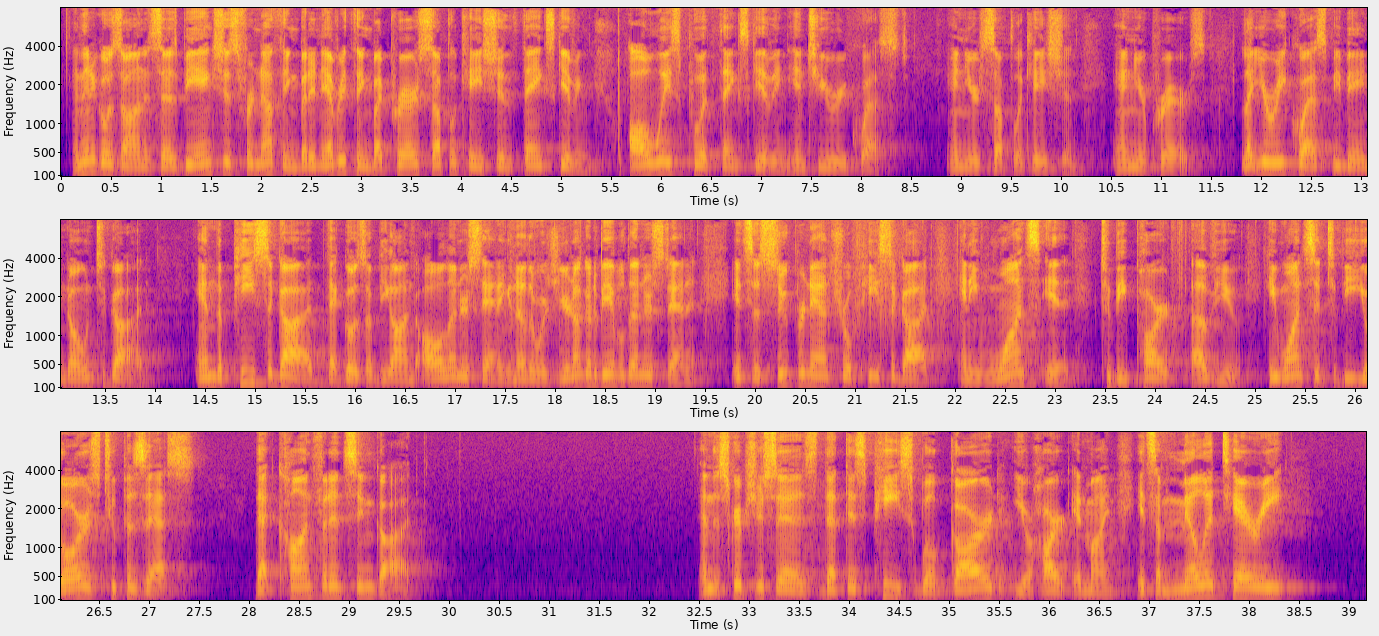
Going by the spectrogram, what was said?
And then it goes on, it says, Be anxious for nothing, but in everything by prayer, supplication, thanksgiving. Always put thanksgiving into your request and your supplication and your prayers. Let your requests be made known to God and the peace of God that goes beyond all understanding. In other words, you're not going to be able to understand it. It's a supernatural peace of God, and He wants it to be part of you. He wants it to be yours to possess that confidence in God. And the scripture says that this peace will guard your heart and mind. It's a military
